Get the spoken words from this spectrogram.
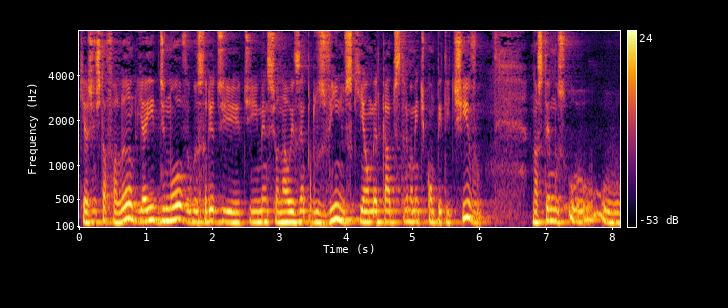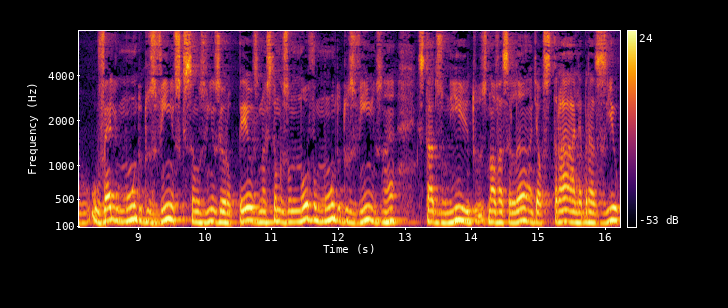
que a gente está falando, e aí de novo eu gostaria de, de mencionar o exemplo dos vinhos, que é um mercado extremamente competitivo. Nós temos o, o, o, velho mundo dos vinhos, que são os vinhos europeus, e nós temos um novo mundo dos vinhos, né? Estados Unidos, Nova Zelândia, Austrália, Brasil.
